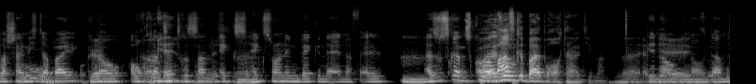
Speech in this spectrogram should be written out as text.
wahrscheinlich Uh, dabei. okay. Genau, auch Okay. ganz interessant. Mhm. Ex-Running Back in der NFL. Mhm. Also ist ganz cool. Aber also, Basketball braucht er halt jemanden, ne? Genau, genau, So. da Aber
